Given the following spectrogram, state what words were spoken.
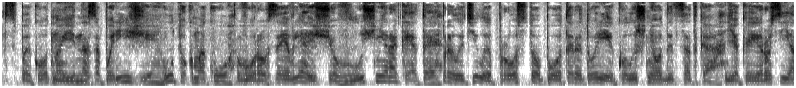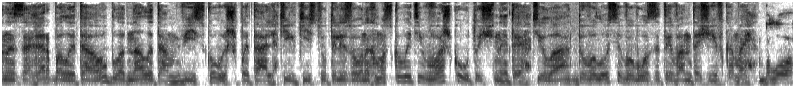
Спекотно і на Запоріжжі у Токмаку ворог заявляє, що влучні ракети прилетіли просто по території колишнього дитсадка, який росіяни загарбали та обладнали там військовий шпиталь. Кількість утилізованих московитів важко уточнити. Тіла довелося вивозити вантажівками. було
